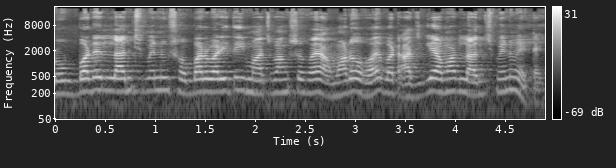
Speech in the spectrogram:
রোববারের লাঞ্চ মেনু সবার বাড়িতেই মাছ মাংস হয়, আমারও হয় বাট আজকে আমার লাঞ্চ মেনু এটাই।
